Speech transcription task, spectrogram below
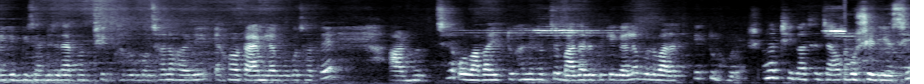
এই যে বিছানা টিছানা এখন ঠিকভাবে গোছানো হয়নি। এখনও টাইম লাগবে গোছাতে। আর হচ্ছে ও বাবা একটুখানি হচ্ছে বাজারের দিকে গেল বলে বাজার থেকে একটু ঘুরে আসে। হ্যাঁ ঠিক আছে, যাও। বসিয়ে দিয়েছি।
